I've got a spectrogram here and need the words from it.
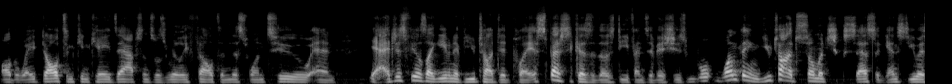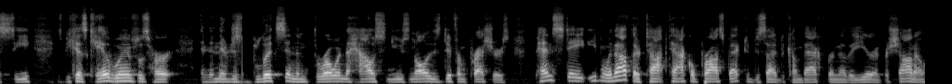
all the way. Dalton Kincaid's absence was really felt in this one too. And yeah, it just feels like even if Utah did play, especially because of those defensive issues, one thing Utah had so much success against USC is because Caleb Williams was hurt, and then they're just blitzing and throwing the house and using all these different pressures. Penn State, even without their top tackle prospect who decided to come back for another year in Fashanu,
